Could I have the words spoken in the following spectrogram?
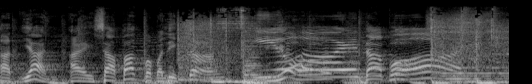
At yan ay sa pagbabalik ng You're the Boss!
